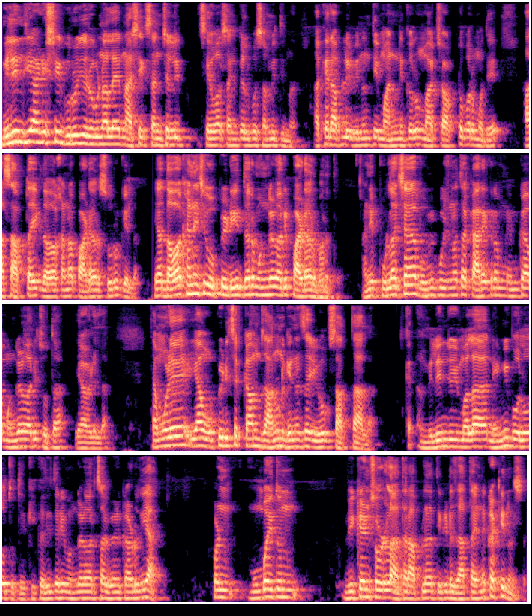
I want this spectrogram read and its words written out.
मिलिंदजी आणि श्री गुरुजी रुग्णालय नाशिक संचलित सेवा संकल्प समितीनं अखेर आपली विनंती मान्य करून मागच्या ऑक्टोबरमध्ये हा साप्ताहिक दवाखाना पाड्यावर सुरू केला. या दवाखान्याची ओपीडी दर मंगळवारी पाड्यावर भरते आणि पुलाच्या भूमिपूजनाचा कार्यक्रम नेमका मंगळवारीच होता यावेळेला. त्यामुळे या ओपीडीचं काम जाणून घेण्याचा योग साधता आला. मिलिंदजी मला नेहमी बोलवत होते की कधीतरी मंगळवारचा वेळ काढून या. पण मुंबईतून विकेंड सोडला तर आपल्याला तिकडे जाता येणं कठीण असतं.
